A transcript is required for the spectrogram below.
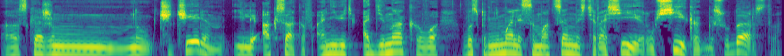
э, скажем, ну, Чечерин или Аксаков, они ведь одинаково воспринимали самоценность России, Руси как государства.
